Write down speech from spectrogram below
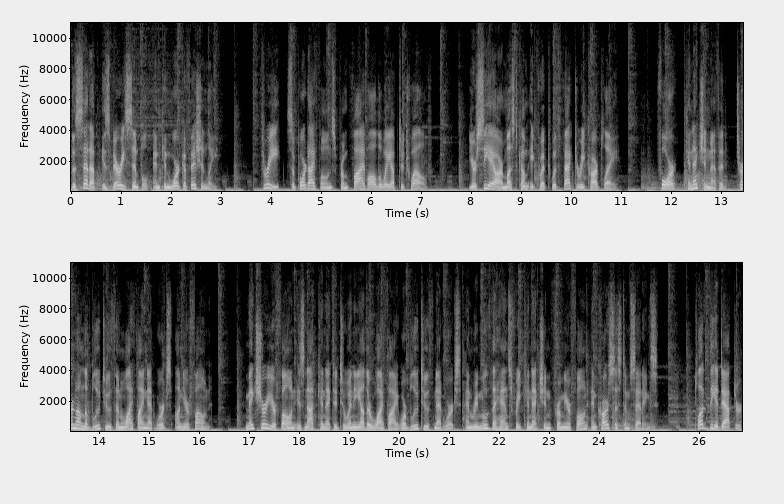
The setup is very simple and can work efficiently. 3. Support iPhones from 5 all the way up to 12. Your CAR must come equipped with factory CarPlay. 4. Connection method Turn on the Bluetooth and Wi Fi networks on your phone. Make sure your phone is not connected to any other Wi Fi or Bluetooth networks and remove the hands free connection from your phone and car system settings. Plug the adapter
